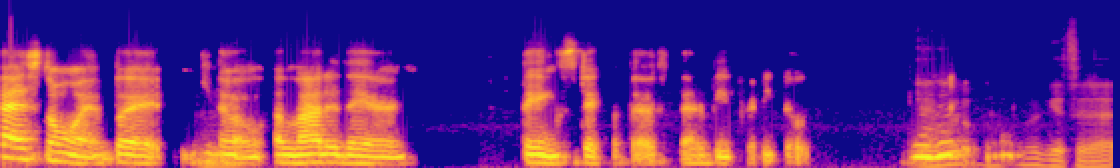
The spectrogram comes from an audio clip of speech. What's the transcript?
passed on, but you mm-hmm. know, a lot of their things stick with us. That'd be pretty dope. Yeah, mm-hmm. we'll, we'll, get to that.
